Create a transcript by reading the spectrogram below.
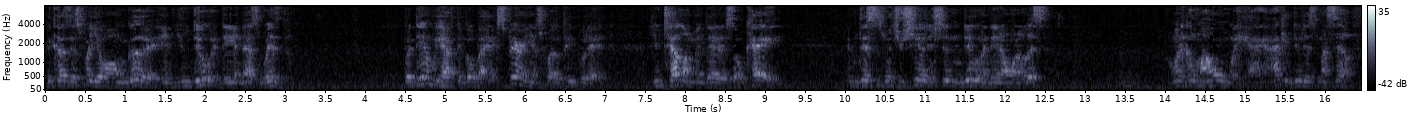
because it's for your own good and you do it, then that's wisdom. But then we have to go by experience for the people that you tell them and that it's okay and this is what you should and shouldn't do and they don't want to listen. I want to go my own way. I, I can do this myself.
